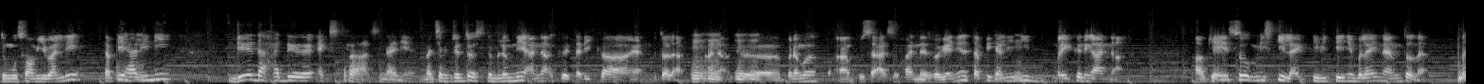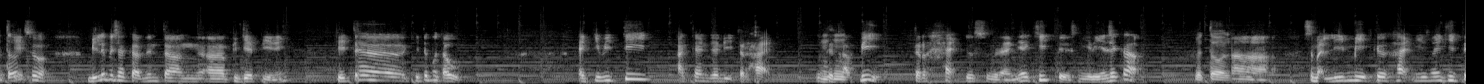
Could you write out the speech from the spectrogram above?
tunggu suami balik tapi Hmm. hari ni dia dah ada extra sebenarnya macam contoh sebelum ni anak ke tadika kan betul tak Hmm, anak ke apa nama uh, pusat asuhan dan sebagainya tapi kali Hmm. ni mereka dengan anak Okay, so mestilah aktivitinya berlainan betul tak? Betul? Okay, so bila bercakap tentang uh, PKP ni, kita kita pun tahu aktiviti akan jadi terhad. Mhm. Tetapi terhad tu sebenarnya kita sendiri yang cakap. Betul. Ha, sebab limit ke had ni sebenarnya kita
